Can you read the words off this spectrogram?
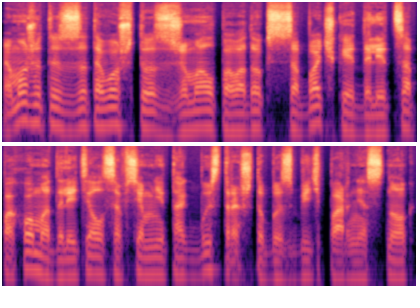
а может, из-за того, что сжимал поводок с собачкой, до лица Пахома долетел совсем не так быстро, чтобы сбить парня с ног.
